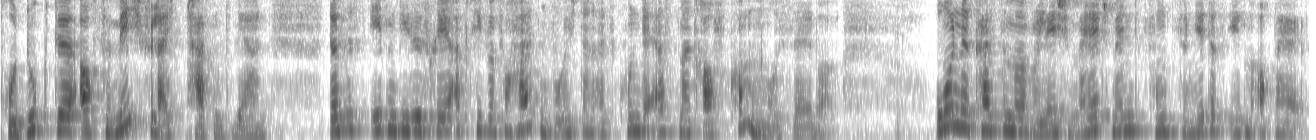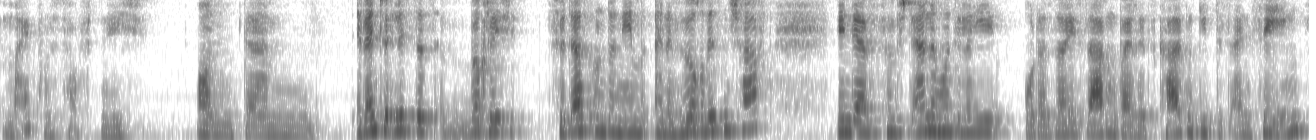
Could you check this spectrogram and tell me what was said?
Produkte auch für mich vielleicht passend wären. Das ist eben dieses reaktive Verhalten, wo ich dann als Kunde erstmal drauf kommen muss selber. Ohne Customer Relation Management funktioniert das eben auch bei Microsoft nicht. Und ähm, eventuell ist das wirklich für das Unternehmen eine höhere Wissenschaft. In der Fünf-Sterne-Hotellerie oder soll ich sagen, bei Ritz-Carlton gibt es ein Saying.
